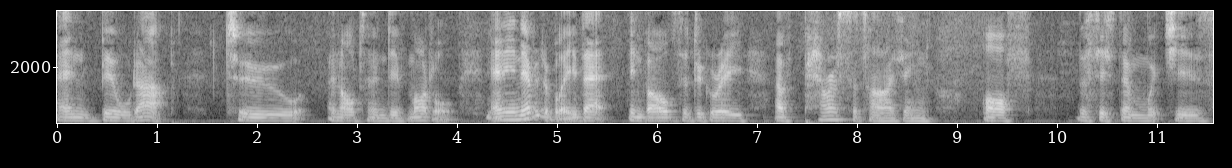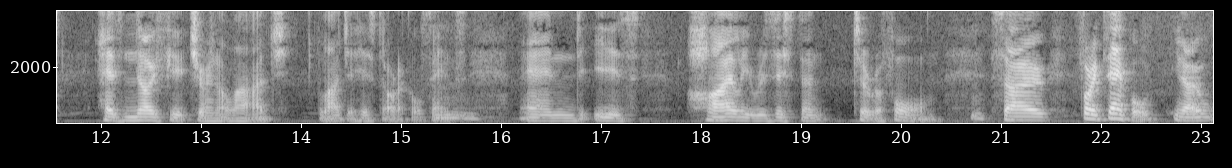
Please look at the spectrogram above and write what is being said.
and build up to an alternative model. And inevitably, that involves a degree of parasitizing off the system which is has no future in a large larger historical sense mm. and is highly resistant to reform. Mm. So for example, you know,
